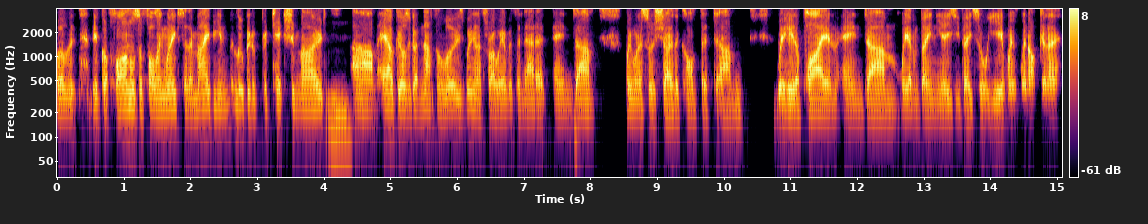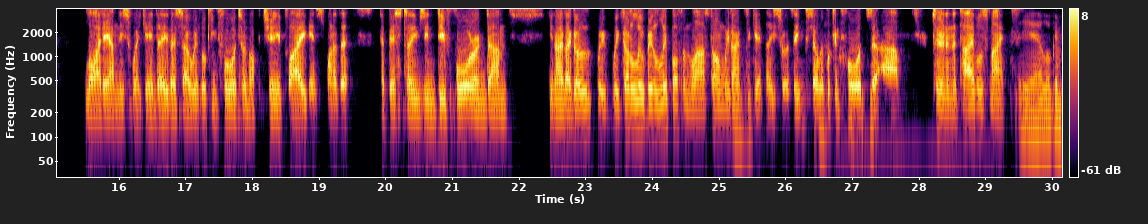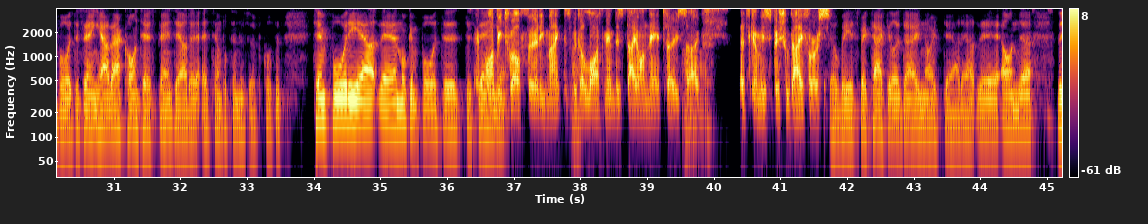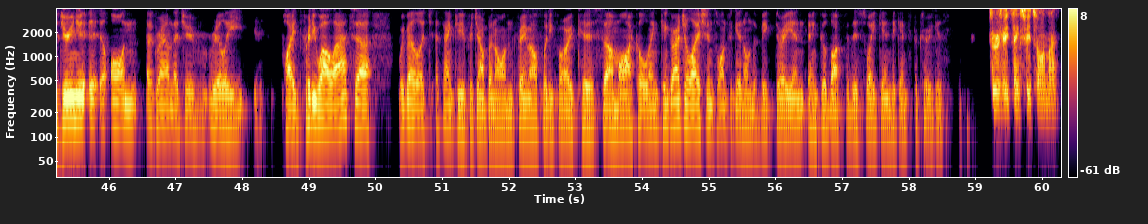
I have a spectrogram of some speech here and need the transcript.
well, they've got finals the following week, so they may be in a little bit of protection mode. Mm. Um, our girls have got nothing to lose. We're going to throw everything at it, and um, we want to sort of show the comp that um, we're here to play, and, and um, we haven't been the easy beats all year. We're, we're not going to lie down this weekend either. So we're looking forward to an opportunity to play against one of the the best teams in Div Four, and um, you know they got we, we got a little bit of lip off them last time. We don't forget these sort of things, so we're looking forward to um, turning the tables, mate. Yeah, looking forward to seeing how that contest pans out at, at Templeton Reserve. Of course, ten forty out there, and looking forward to to seeing. It might be twelve thirty, mate, because we've got Life Members Day on there too. So. Oh. That's going to be a special day for us. It'll be a spectacular day, no doubt, out there on uh, the junior uh, on a ground that you've really played pretty well at. Uh, we better let you, thank you for jumping on Female Footy Focus, uh, Michael, and congratulations once again on the victory and, and good luck for this weekend against the Cougars. Terrific. Thanks for your time, mate.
